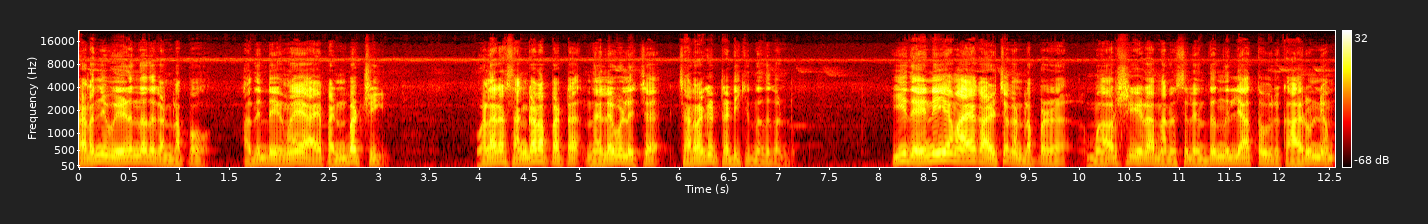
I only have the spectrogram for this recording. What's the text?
പെടഞ്ഞു വീഴുന്നത് കണ്ടപ്പോൾ അതിന്റെ ഇണയായ പെൺപക്ഷി വളരെ സങ്കടപ്പെട്ട് നിലവിളിച്ച് ചിറകിട്ടടിക്കുന്നത് കണ്ടു. ഈ ദയനീയമായ കാഴ്ച കണ്ടപ്പോൾ മഹർഷിയുടെ മനസ്സിൽ എന്തെന്നില്ലാത്ത ഒരു കാരുണ്യം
